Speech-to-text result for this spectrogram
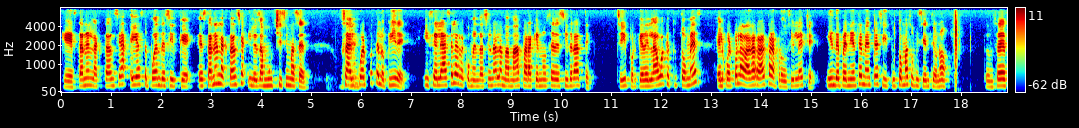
que están en lactancia, ellas te pueden decir que están en lactancia y les da muchísima sed. O sea, el cuerpo te lo pide y se le hace la recomendación a la mamá para que no se deshidrate, ¿sí? Porque del agua que tú tomes, el cuerpo la va a agarrar para producir leche, independientemente si tú tomas suficiente o no. Entonces,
